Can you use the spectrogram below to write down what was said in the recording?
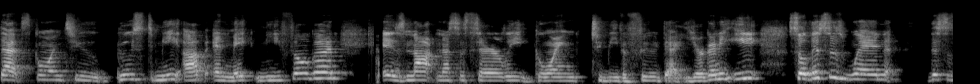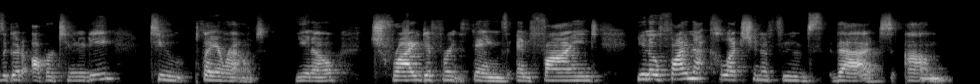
that's going to boost me up and make me feel good is not necessarily going to be the food that you're going to eat. So this is when this is a good opportunity to play around, you know, try different things and find, you know, find that collection of foods that um,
